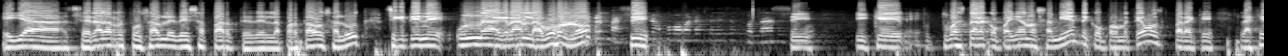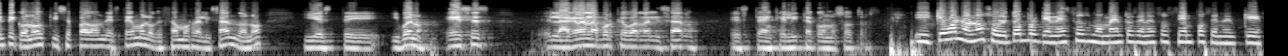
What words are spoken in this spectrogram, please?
Ella será la responsable de esa parte, del apartado salud, así que tiene una gran labor, ¿no? Sí. cómo van a ser esas jornadas. Sí. Y que tú vas a estar acompañándonos también, te comprometemos para que la gente conozca y sepa dónde estemos, lo que estamos realizando, ¿no? Y este y bueno, esa es la gran labor que va a realizar este Angelita con nosotros. Y qué bueno, ¿no? Sobre todo porque en estos momentos, en estos tiempos en el que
